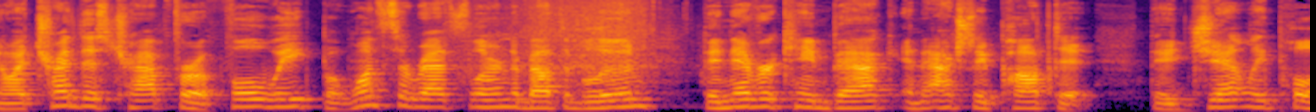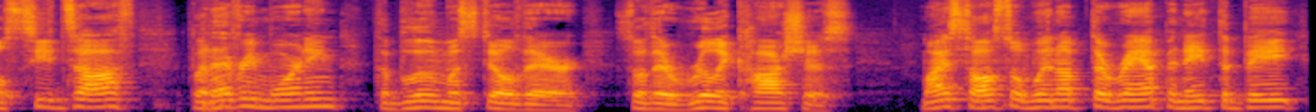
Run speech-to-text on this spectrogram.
Now I tried this trap for a full week, but once the rats learned about the balloon, they never came back and actually popped it. They gently pull seeds off, but every morning the balloon was still there, so they're really cautious. Mice also went up the ramp and ate the bait,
